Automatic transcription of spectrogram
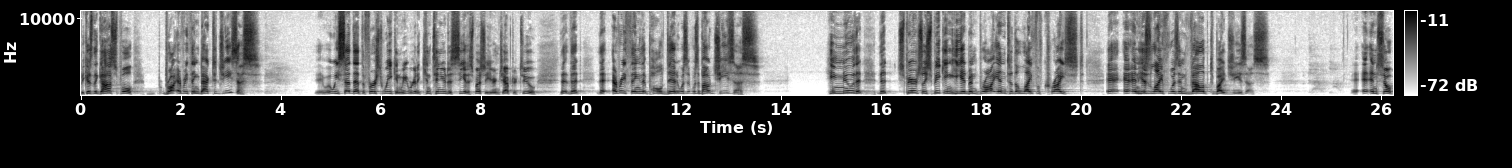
because the gospel brought everything back to Jesus. We said that the first week, and we, are going to continue to see it, especially here in chapter 2, that, that, that everything that Paul did, it was, it was about Jesus. He knew that, that spiritually speaking, he had been brought into the life of Christ, and his life was enveloped by Jesus. And so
